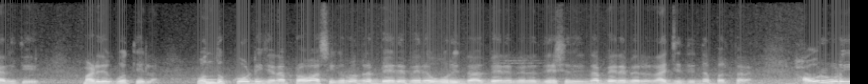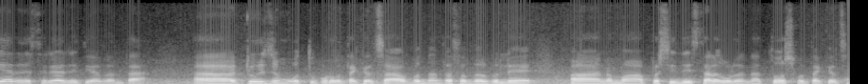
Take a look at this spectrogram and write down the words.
ಯಾವ ರೀತಿ ಮಾಡಿದೆ ಗೊತ್ತಿಲ್ಲ. ಒಂದು ಕೋಟಿ ಜನ ಪ್ರವಾಸಿಗರು ಅಂದರೆ ಬೇರೆ ಬೇರೆ ಊರಿಂದ, ಬೇರೆ ಬೇರೆ ದೇಶದಿಂದ, ಬೇರೆ ಬೇರೆ ರಾಜ್ಯದಿಂದ ಬರ್ತಾರೆ. ಅವ್ರುಗಳಿಗೆ ಸರಿಯಾದ ರೀತಿಯಾದಂಥ ಟೂರಿಸಮ್ ಒತ್ತು ಕೊಡುವಂಥ ಕೆಲಸ, ಬಂದಂಥ ಸಂದರ್ಭದಲ್ಲಿ ನಮ್ಮ ಪ್ರಸಿದ್ಧಿ ಸ್ಥಳಗಳನ್ನು ತೋರಿಸುವಂಥ ಕೆಲಸ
